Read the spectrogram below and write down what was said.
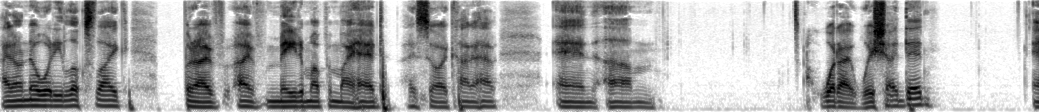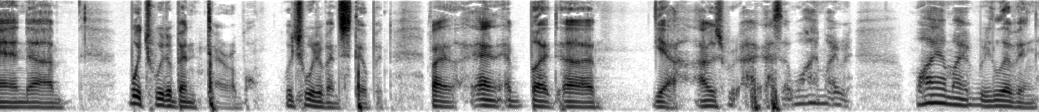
I don't know what he looks like, but I've I've made him up in my head. I so I kind of have, and um, what I wish I did and uh, which would have been terrible, which would have been stupid. But and but uh, yeah, I was. I said, why am I, why am I reliving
